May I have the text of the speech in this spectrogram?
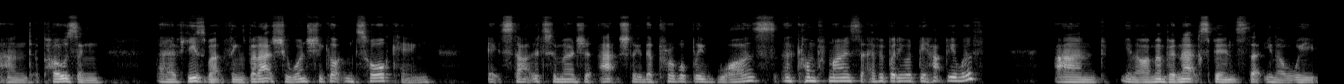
and opposing uh, views about things. But actually, once you got them talking, it started to emerge that actually there probably was a compromise that everybody would be happy with. And you know, I remember in that experience that you know we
